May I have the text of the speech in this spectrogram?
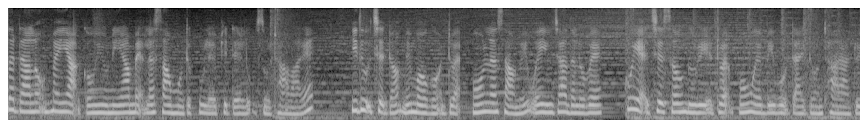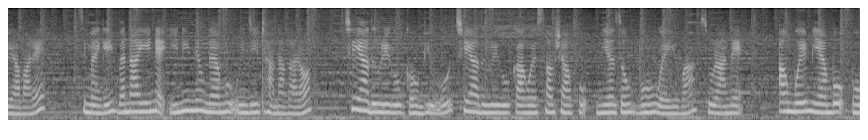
သက်တာလုံးအမှတ်ရဂုဏ်ယူနေရမယ့်လက်ဆောင်မှုတစ်ခုလည်းဖြစ်တယ်လို့ဆိုထားပါတယ်။ပြည်သူအချစ်တော်မင်းမော်ကွန်အတွက်ဘုံလက်ဆောင်တွေဝယ်ယူကြတယ်လို့ပဲကိုယ့်ရဲ့အချစ်ဆုံးသူတွေအတွက်ဘုံဝယ်ပေးဖို့တိုက်တွန်းထားတာတွေ့ရပါတယ်။ စီမံကိန်းဗဏ္ဍာရေးနဲ့ယင်းနှိမ့်မြုံနှံမှုဝန်ကြီးဌာနကတော့ချေရသူတွေကိုဂုဏ်ပြုဖို့ချေရသူတွေကိုကာကွယ်ဆောက်ရှောက်ဖို့အမြန်ဆုံးဘုံဝယ်ယူပါဆိုတာနဲ့အောင်ပွဲမြန်ဖို့ဘုံ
